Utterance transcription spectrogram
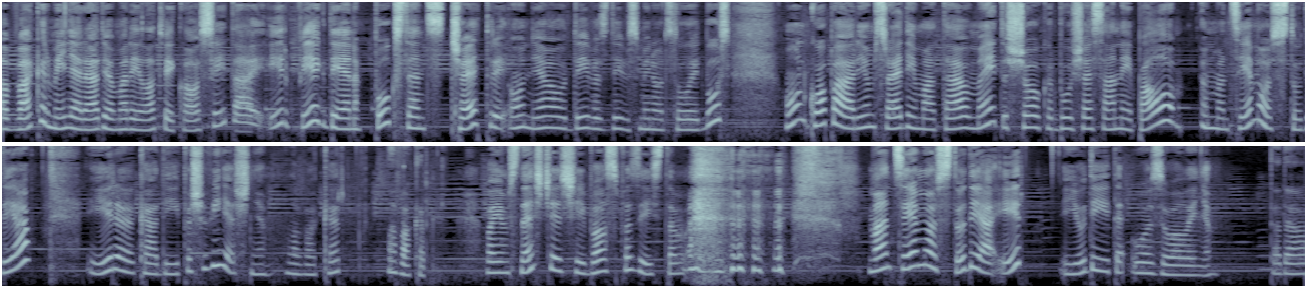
Labvakar, mīļie radio arī Latvijas klausītāji. Ir piekdiena, pulkstens četri un jau divas, divas minūtes tūlīt būs. Un kopā ar jums raidījumā tēva meitas šovakar būšu es Anija Palo, un man ciemos studijā ir eh, kāda īpaša viešņa. Labvakar! Labvakar! Vai jums nešķiet šī balss pazīstama? man ciemos studijā ir Judīte Ozoliņa. Tādā!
